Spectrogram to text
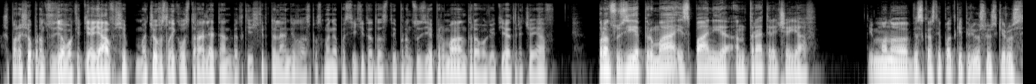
Aš parašiau Prancūziją, Vokietiją, JAV. Šiaip mačiau visą laiką Australiją ten, bet kai iškrito Lendilas, pas mane pasikeitė tas, tai Prancūzija pirma, antra Vokietija, trečia JAV. Prancūzija pirma, Ispanija antra, trečia JAV. Tai mano viskas taip pat kaip ir jūsų, išskyrus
